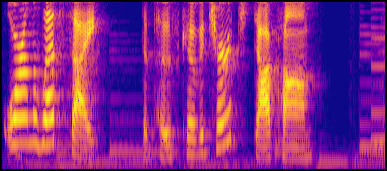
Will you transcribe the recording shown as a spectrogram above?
or on the website, thepostcovidchurch.com.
